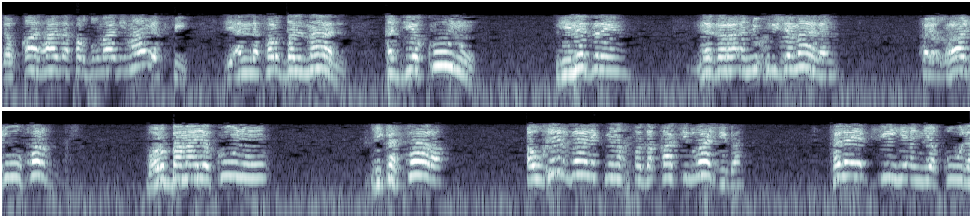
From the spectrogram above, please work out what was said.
لو قال هذا فرض مالي ما يكفي لأن فرض المال قد يكون لنذر نذر أن يخرج مالا فإخراجه فرض. وربما يكون لكفارة أو غير ذلك من الصدقات الواجبة. فلا يكفيه أن يقول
